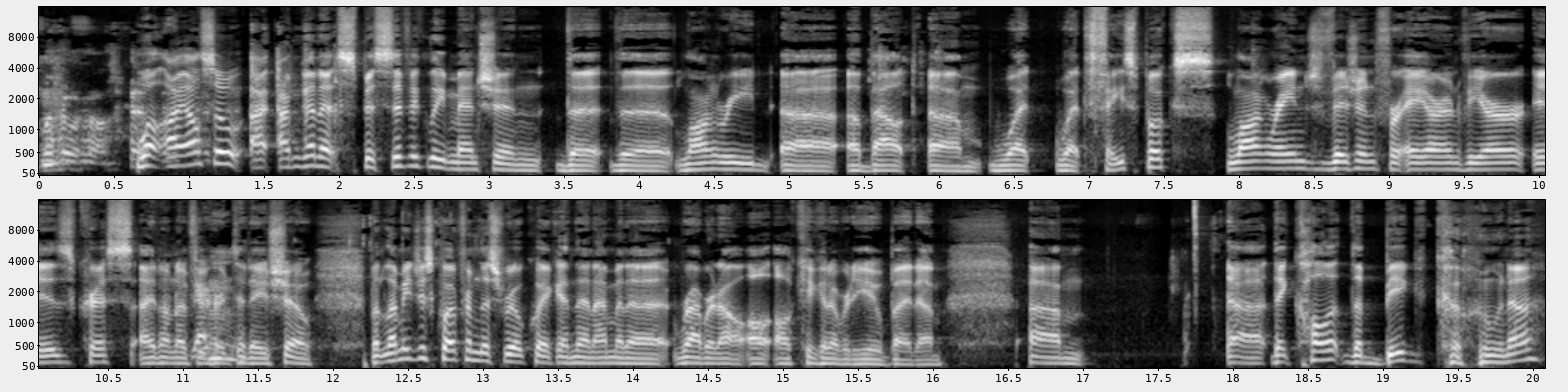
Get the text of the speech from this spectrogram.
my world. well, I also I, I'm going to specifically mention the the long read uh, about um, what what Facebook's long range vision for AR and VR is. Chris, I don't know if you heard today's show, but let me just quote from this real quick, and then I'm going to Robert. I'll, I'll I'll kick it over to you. But um, um, uh, they call it the Big Kahuna.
